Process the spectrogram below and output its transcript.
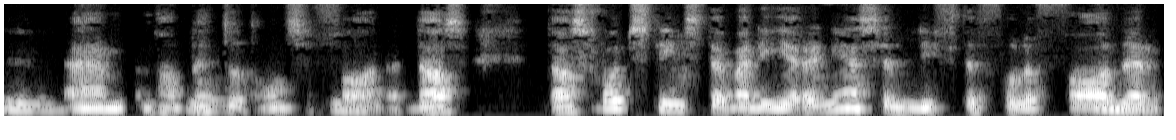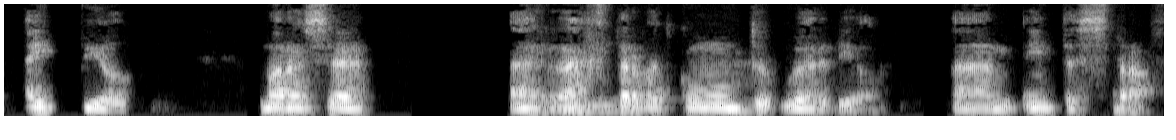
Mm. Ehm um, maar bid mm. tot ons Vader. Daar's daar's godsdienste wat die Here nie as 'n liefdevolle Vader mm. uitbeeld nie, maar as 'n 'n regter wat kom om te oordeel ehm um, en te straf.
